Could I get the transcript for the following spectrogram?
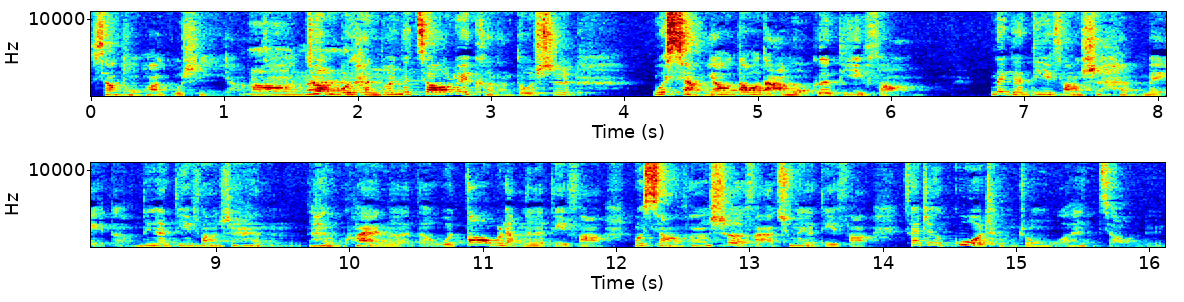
像童话故事一样。啊、就那我很多人的焦虑可能都是我想要到达某个地方，那个地方是很美的，那个地方是很很快乐的。我到不了那个地方，我想方设法去那个地方，在这个过程中我很焦虑。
